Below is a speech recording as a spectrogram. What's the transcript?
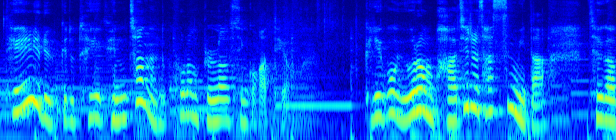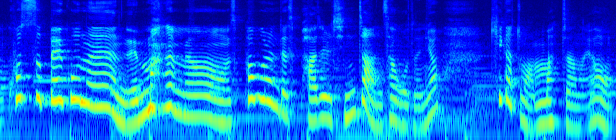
daily로 입기도 되게 괜찮은 그런 블라우스인 것 같아요. 그리고 이런 바지를 샀습니다. 제가 코스 빼고는 웬만하면 스파 브랜드에서 바지를 진짜 안 사거든요. 키가 좀 안 맞잖아요.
